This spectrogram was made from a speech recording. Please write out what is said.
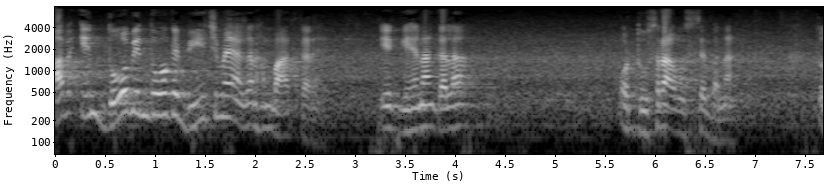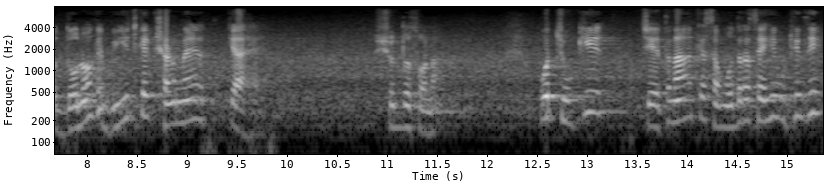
अब इन दो बिंदुओं के बीच में अगर हम बात करें, एक गहना गला और दूसरा उससे बना। तो दोनों के बीच के क्षण में क्या है? शुद्ध सोना। वो चूँकि चेतना के समुद्र से ही उठी थी,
